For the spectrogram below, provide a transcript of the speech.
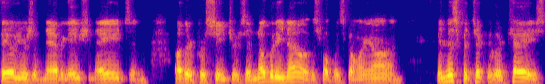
failures of navigation aids and other procedures, and nobody knows what was going on. In this particular case,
